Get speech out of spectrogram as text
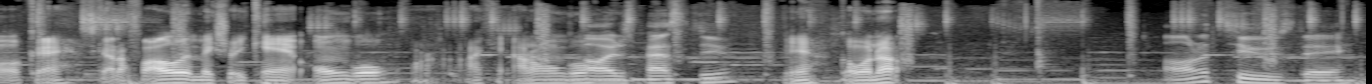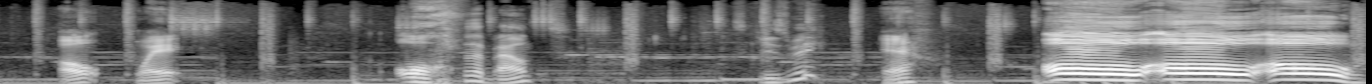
Okay, just gotta follow it. Make sure you can't own goal. Or I can't. I don't own Oh, goal. I just passed it to you Yeah, going up. on a Tuesday. Oh, wait. Oh, that bounce? Excuse me? Oh, oh, oh.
